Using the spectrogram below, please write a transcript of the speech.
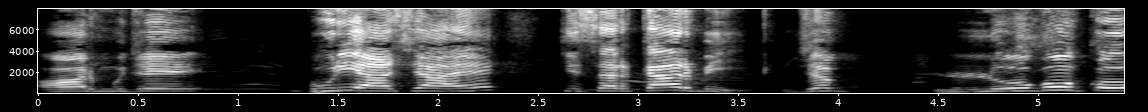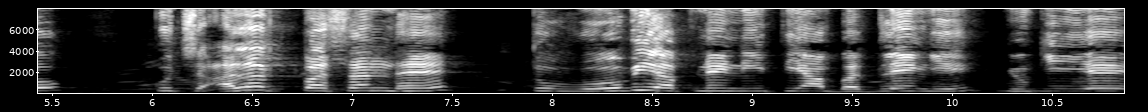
और मुझे पूरी आशा है कि सरकार भी जब लोगों को कुछ अलग पसंद है तो वो भी अपने नीतियाँ बदलेंगी, क्योंकि ये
